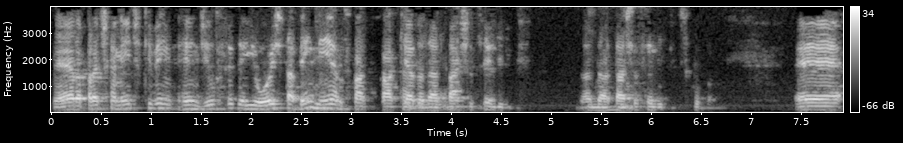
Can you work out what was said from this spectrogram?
Né, era praticamente o que rendia o CDI. Hoje está bem menos com a, com a tá queda da taxa Selic. Da, da, uhum. taxa Selic, desculpa. É,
